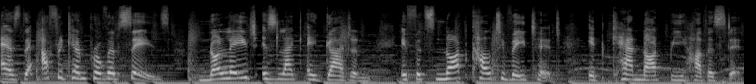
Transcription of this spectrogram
As the African proverb says, knowledge is like a garden. If it's not cultivated, it cannot be harvested.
